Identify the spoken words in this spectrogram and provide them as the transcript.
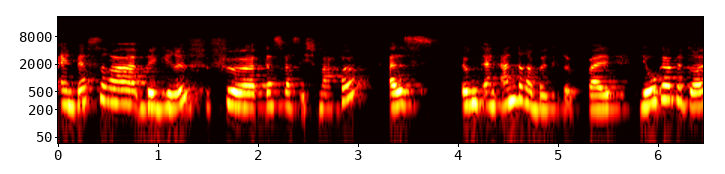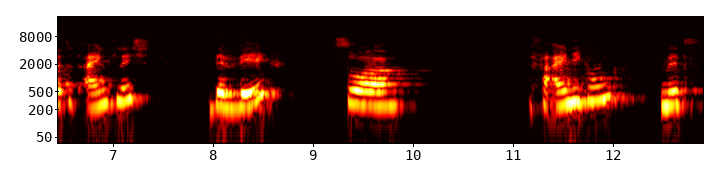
ein besserer Begriff für das, was ich mache, als irgendein anderer Begriff, weil Yoga bedeutet eigentlich der Weg zur Vereinigung mit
